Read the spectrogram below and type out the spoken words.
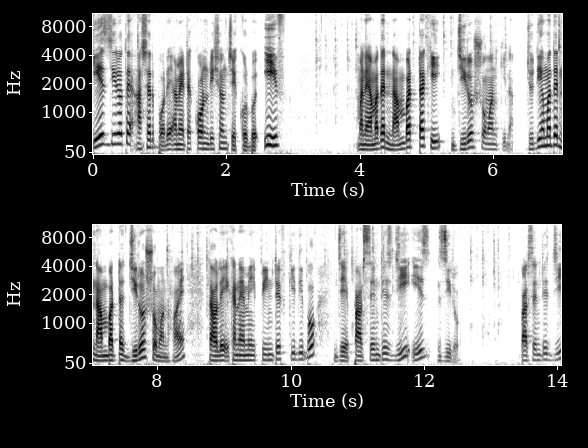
কেস জিরোতে আসার পরে আমি একটা কন্ডিশন চেক করব। ইফ মানে আমাদের নাম্বারটা কি জিরো সমান কিনা? যদি আমাদের নাম্বারটা জিরো সমান হয়, তাহলে এখানে আমি প্রিন্টেফ কি দিব? যে percentage G is zero percentage G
